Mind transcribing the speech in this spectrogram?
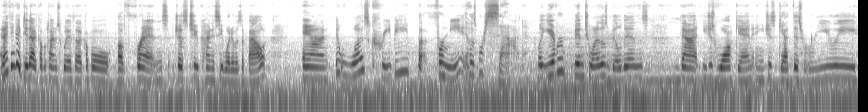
And I think I did that a couple times with a couple of friends just to kind of see what it was about. And it was creepy, but for me, it was more sad. Like, you ever been to one of those buildings that you just walk in and you just get this really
